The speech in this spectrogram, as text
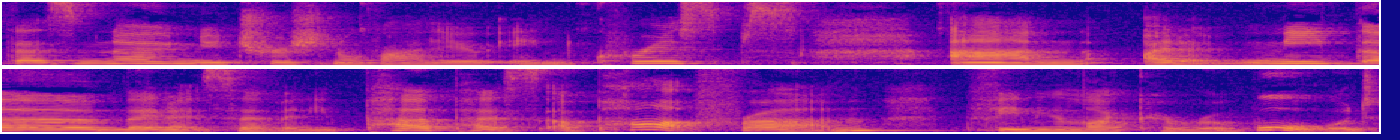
there's no nutritional value in crisps and I don't need them, they don't serve any purpose apart from feeling like a reward,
